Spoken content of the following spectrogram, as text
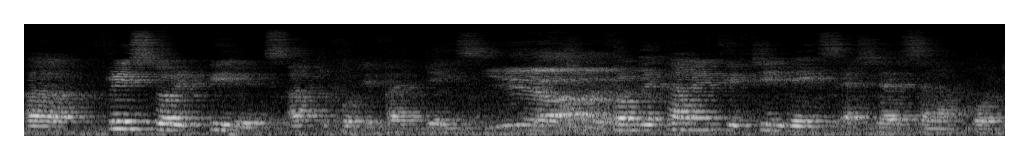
uh, free storage periods up to 45 days from the current 15 days at Dar es Salaam port.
